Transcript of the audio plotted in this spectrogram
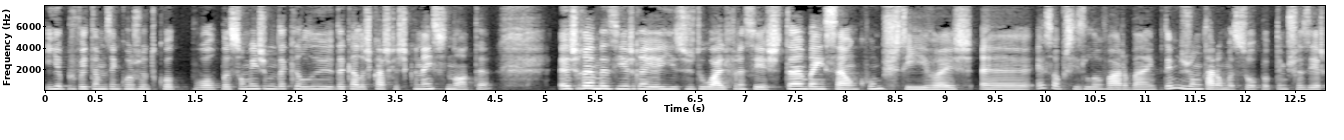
e aproveitamos em conjunto com a polpa. São mesmo daquele, daquelas cascas que nem se nota. As ramas e as raízes do alho francês também são comestíveis, uh, é só preciso lavar bem. Podemos juntar uma sopa, podemos fazer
